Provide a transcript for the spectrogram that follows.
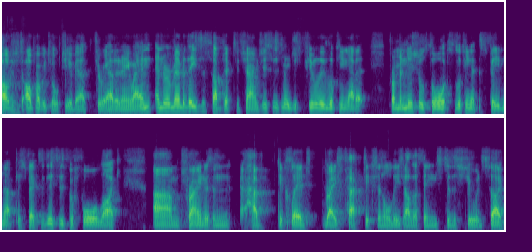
I'll them just I'll probably talk to you about throughout it anyway. And and remember, these are subject to change. This is me just purely looking at it from initial thoughts, looking at the speed map perspective. This is before like um, trainers and have declared race tactics and all these other things to the stewards. So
